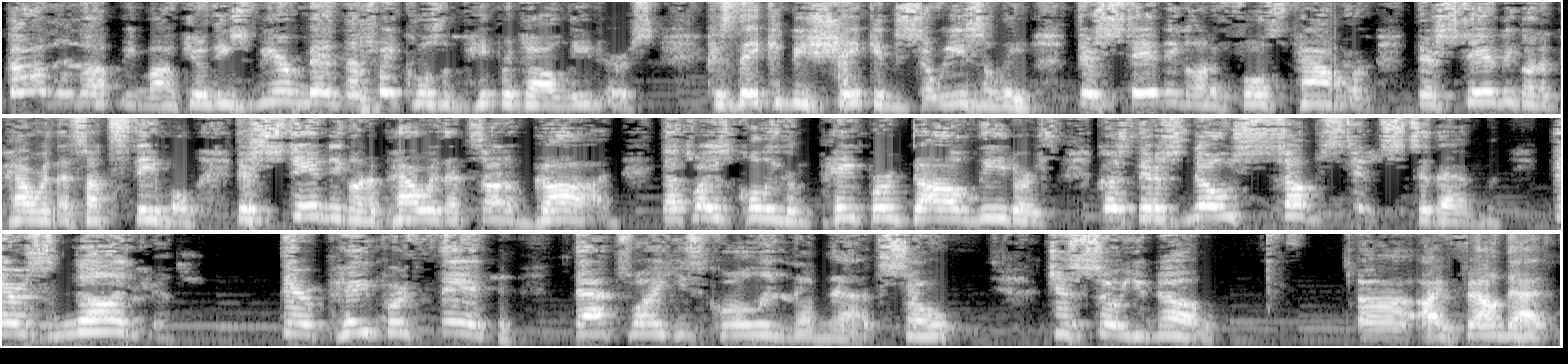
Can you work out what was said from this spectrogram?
God will not be mocked. You know, these mere men, that's why he calls them paper doll leaders, because they can be shaken so easily. They're standing on a false power. They're standing on a power that's not stable. They're standing on a power that's not of God. That's why he's calling them paper doll leaders, because there's no substance to them. There's none. They're paper thin. That's why he's calling them that. So, just so you know, uh, I found that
